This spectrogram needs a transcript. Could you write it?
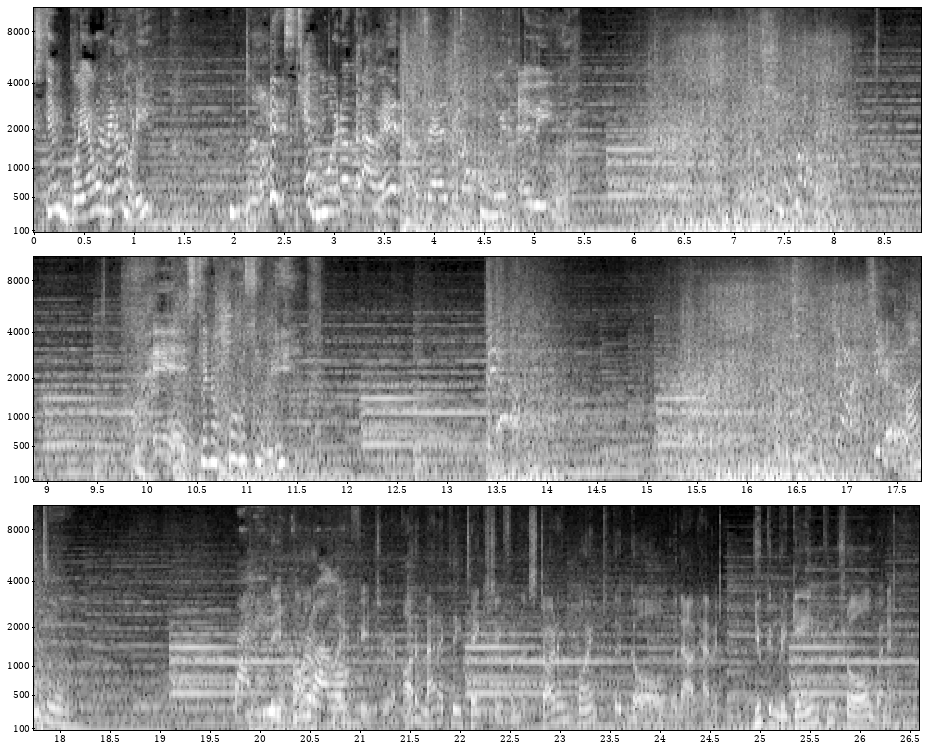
Es que voy a volver a morir. es que muero otra vez. O sea, es muy heavy. Eh, es que no puedo subir. Undo. Vale, ¿y the cómo lo hago? autoplay feature automatically takes you from the starting point to the goal without having. You can regain control when it.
